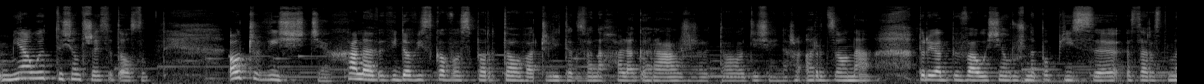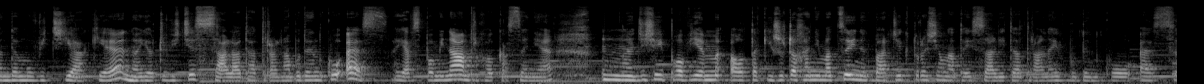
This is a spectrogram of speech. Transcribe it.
miały 1600 osób. Oczywiście hala widowiskowo-sportowa, czyli tak zwana hala garaży, to dzisiaj nasza Ardzona, w której odbywały się różne popisy, zaraz będę mówić jakie, no i oczywiście sala teatralna budynku S. Ja wspominałam trochę o kasynie, mm, dzisiaj powiem o takich rzeczach animacyjnych bardziej, które się na tej sali teatralnej w budynku S,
